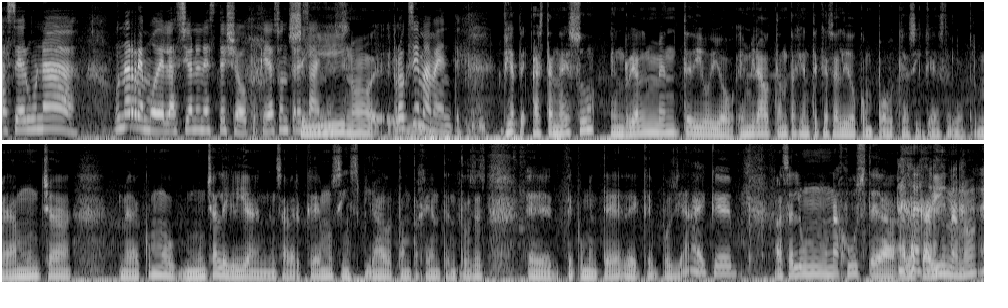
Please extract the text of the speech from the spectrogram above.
hacer una una remodelación en este show, porque ya son tres sí, años. no. eh, Próximamente. Fíjate, hasta en eso, en realmente digo yo, he mirado tanta gente que ha salido con podcast y que esto y lo otro. Me da mucha, me da como mucha alegría en, en saber que hemos inspirado a tanta gente. Entonces, eh, te comenté de que pues ya hay que hacerle un, un ajuste a, a la cabina, ¿no?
